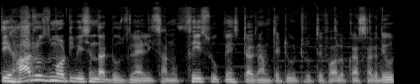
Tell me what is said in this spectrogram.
ਤੇ ਹਰ ਰੋਜ਼ ਮੋਟੀਵੇਸ਼ਨ ਦਾ ਡੋਜ਼ ਲੈਣ ਲਈ ਸਾਨੂੰ ਫੇਸਬੁੱਕ ਇੰਸਟਾਗ੍ਰam ਤੇ ਟਵਿੱਟਰ ਉੱਤੇ ਫੋਲੋ ਕਰ ਸਕਦੇ ਹੋ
